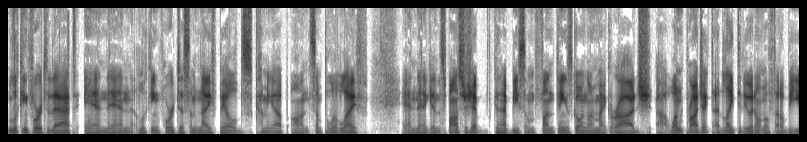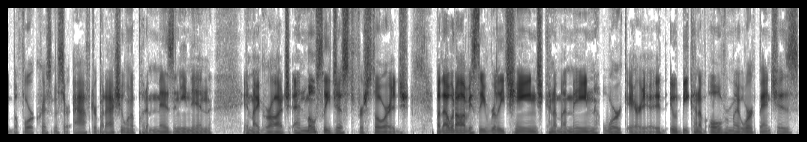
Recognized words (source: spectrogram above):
I'm looking forward to that, and then looking forward to some knife builds coming up on Simple Little Life, and then again the sponsorship. Gonna be some fun things going on in my garage. Uh, one project I'd like to do. I don't know if that'll be before Christmas or after, but I actually want to put a mezzanine in in my garage, and mostly just for storage. But that would obviously really change kind of my main work area. It, it would be kind of over my workbenches,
